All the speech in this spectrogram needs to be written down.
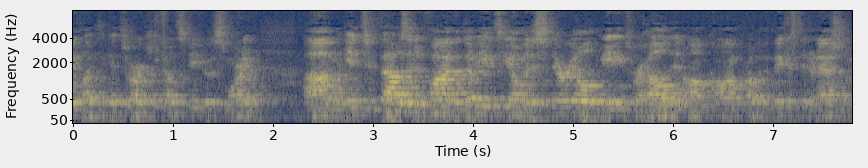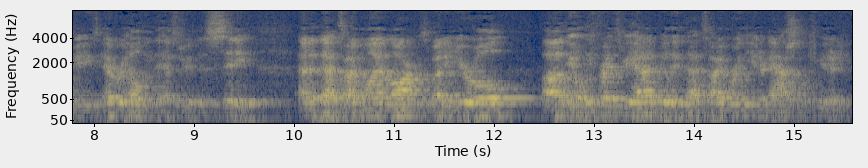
We'd like to get to our keynote speaker this morning. Um, in 2005, the WTO ministerial meetings were held in Hong Kong, probably the biggest international meetings ever held in the history of this city. And at that time, Lion Rock was about a year old. Uh, the only friends we had really at that time were in the international community.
